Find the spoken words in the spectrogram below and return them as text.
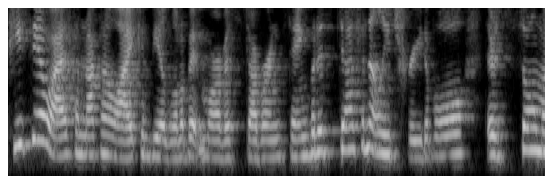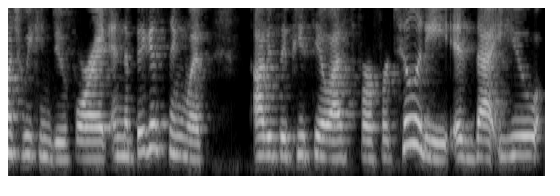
PCOS, I'm not going to lie, can be a little bit more of a stubborn thing, but it's definitely treatable. There's so much we can do for it. And the biggest thing with obviously PCOS for fertility is that you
